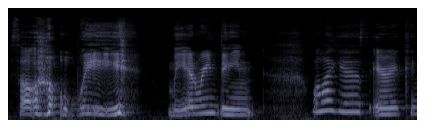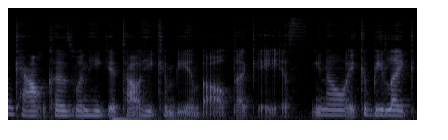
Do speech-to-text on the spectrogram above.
So we, me and Reendine. Well, I guess Eric can count because when he gets out, he can be involved. I guess. You know, it could be like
